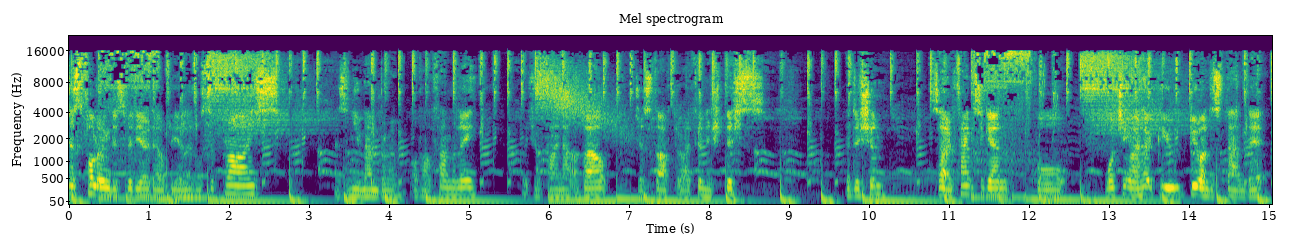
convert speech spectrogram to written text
just following this video, there'll be a little surprise as a new member of our family, which you'll find out about just after I finish this edition. So, thanks again for watching. I hope you do understand it.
